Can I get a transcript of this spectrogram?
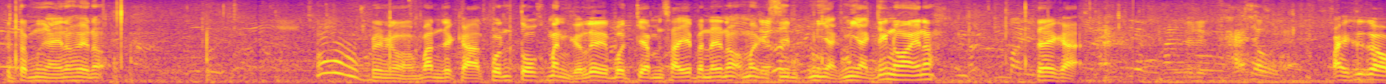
เป็นตะเมื่อยเนาะเฮ้ยเนาะเป็นไงบรรยากาศฝนตกมันก็เลยบ่แจมใสปานใดเนาะมันก็สิเมียกเมียกจังน้อยเนาะแต่ก็ไปคือเก่า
